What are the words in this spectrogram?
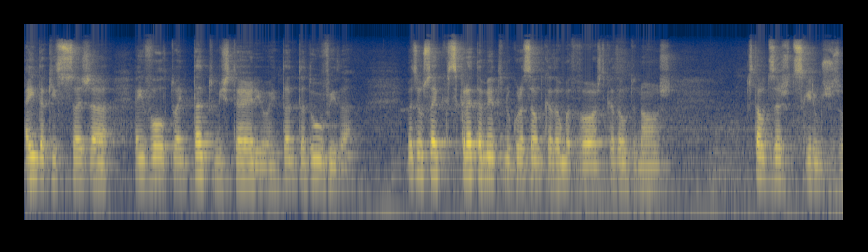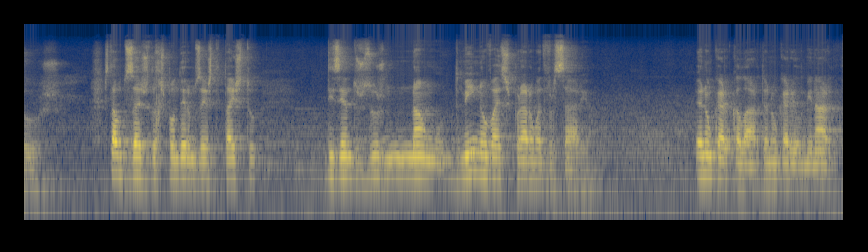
ainda que isso seja envolto em tanto mistério, em tanta dúvida mas eu sei que secretamente no coração de cada uma de vós, de cada um de nós, está o desejo de seguirmos Jesus. Está o desejo de respondermos a este texto dizendo: Jesus, não, de mim não vais esperar um adversário. Eu não quero calar-te, eu não quero eliminar-te.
